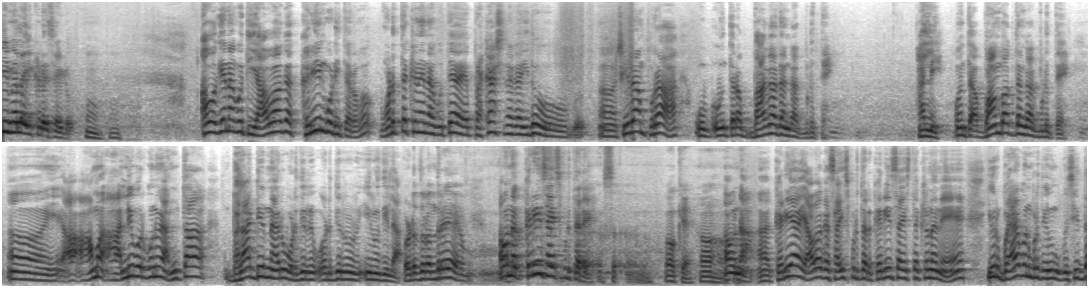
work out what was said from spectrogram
ಟೀಮ್ ಎಲ್ಲ ಈ ಕಡೆ ಸೈಡು ಅವಾಗ ಏನಾಗುತ್ತೆ ಯಾವಾಗ ಕರೀನ್ ಹೊಡಿತಾರೋ ಹೊಡೆದ ತಕ್ಷಣ ಏನಾಗುತ್ತೆ ಪ್ರಕಾಶ್ ನಗರ ಇದು ಶ್ರೀರಾಮ್ಪುರ ಒಂಥರ ಭಾಗ ಆದಂಗೆ ಆಗ್ಬಿಡುತ್ತೆ. ಅಲ್ಲಿ ಒಂಥ ಬಾಂಬ್ ಹಾಕ್ದಂಗೆ ಆಗ್ಬಿಡುತ್ತೆ. ಆಮ ಅಲ್ಲಿವರೆಗೂ ಅಂಥ ಬಲಾಢ್ಯರನ್ನ ಯಾರು ಹೊಡೆದಿರ್ ಹೊಡೆದಿರೋ ಇರುವುದಿಲ್ಲ. ಹೊಡೆದ್ರು ಅಂದರೆ ಅವನ ಕರಿ ಸಾಯಿಸ್ಬಿಡ್ತಾರೆ ಓಕೆ ಅವನ ಕರಿಯ ಯಾವಾಗ ಸಾಯಿಸ್ಬಿಡ್ತಾರೆ ಕರಿ ಸಾಯಿಸಿದ ತಕ್ಷಣನೇ ಇವ್ರು ಭಯ ಬಂದ್ಬಿಡ್ತೀವಿ ಇವ್ನು ಸಿದ್ಧ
